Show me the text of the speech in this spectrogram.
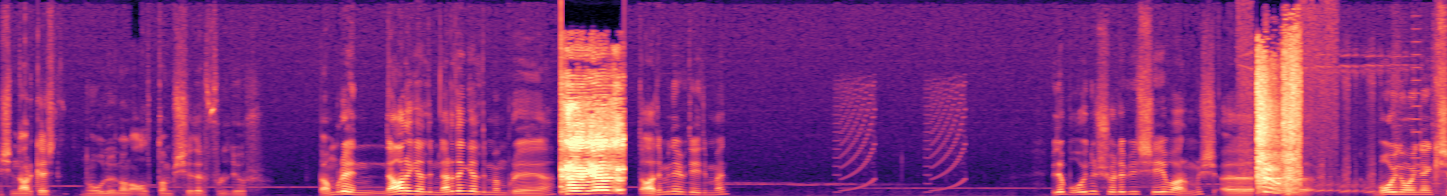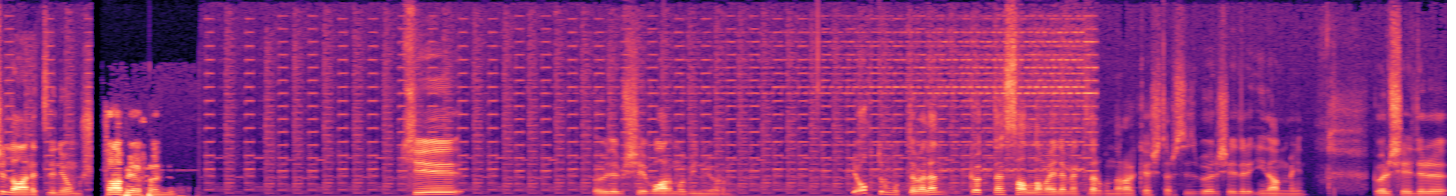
Şimdi arkadaş ne oluyor lan alttan bir şeyler fırlıyor. Ben buraya ne ara geldim? Nereden geldim ben buraya ya? Daha demin evdeydim ben. Bir de bu oyunun şöyle bir şeyi varmış. eee, bu oyunu oynayan kişi lanetleniyormuş. Tabii efendim. Ki öyle bir şey var mı bilmiyorum. Yoktur muhtemelen. Gökten sallama elementler bunlar arkadaşlar. Siz böyle şeylere inanmayın. Böyle şeyleri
